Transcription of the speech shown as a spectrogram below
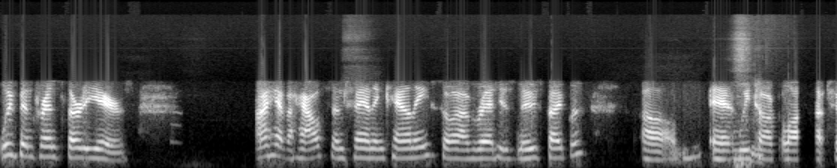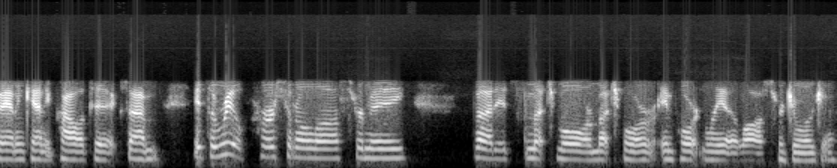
we've been friends 30 years. I have a house in Fannin County, so I've read his newspaper, um, and we talk a lot about Fannin County politics. Um, it's a real personal loss for me, but it's much more, much more importantly, a loss for Georgia.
